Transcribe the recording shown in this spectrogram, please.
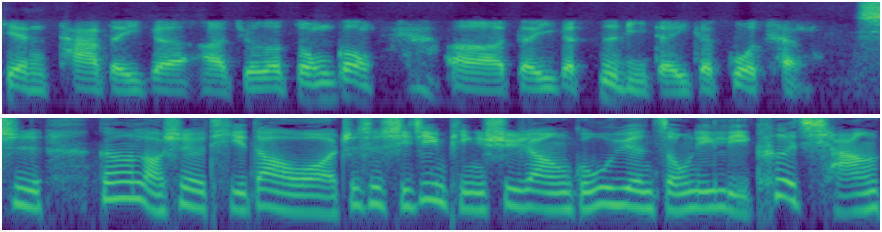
现他的一个呃，就是说中共呃的一个治理的一个过程。是，刚刚老师有提到哦，这是习近平是让国务院总理李克强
